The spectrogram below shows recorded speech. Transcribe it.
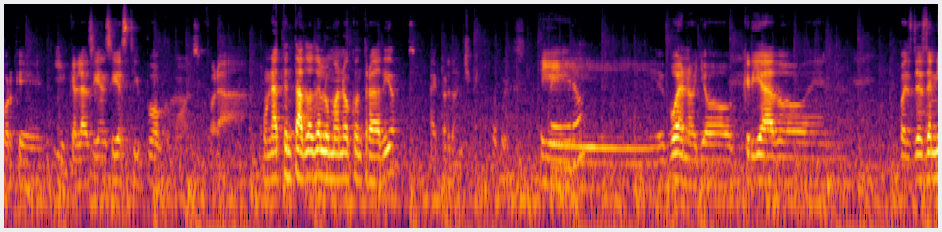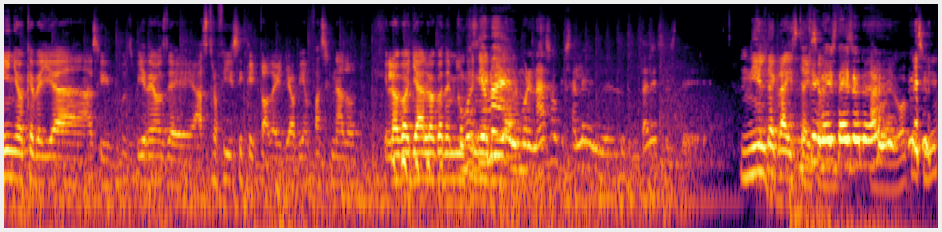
porque y que la ciencia es tipo como si fuera un atentado del humano contra Dios. Ay, perdón, chiquito. Pero- Y bueno, yo criado. Pues desde niño que veía así pues, videos de astrofísica y todo, y yo bien fascinado. Y luego ya, luego de mi ¿Cómo se llama el morenazo que sale en los documentales? Este... Neil deGrasse Neil Tyson. deGrasse Tyson, ¿eh? A huevo que sí.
